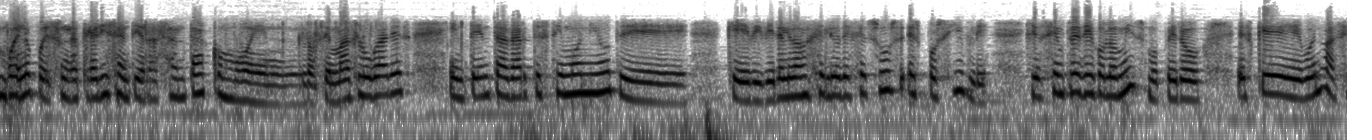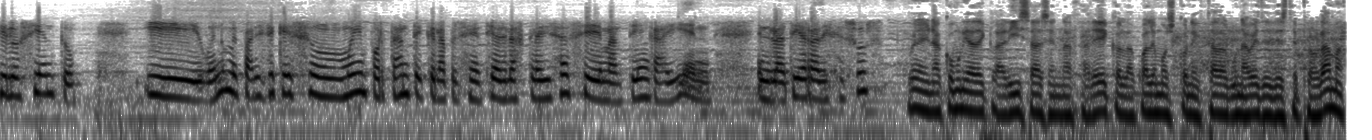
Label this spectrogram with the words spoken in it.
Bueno, pues una Clarisa en Tierra Santa, como en los demás lugares, intenta dar testimonio de que vivir el Evangelio de Jesús es posible. Yo siempre digo lo mismo, pero es que, bueno, así lo siento. Y bueno, me parece que es muy importante que la presencia de las clarisas se mantenga ahí en, en la tierra de Jesús. Bueno, hay una comunidad de clarisas en Nazaret con la cual hemos conectado alguna vez desde este programa,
